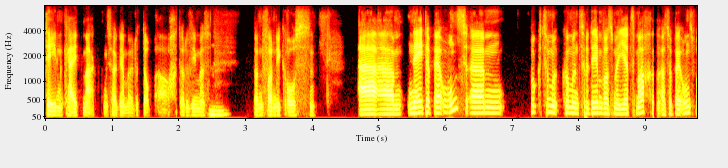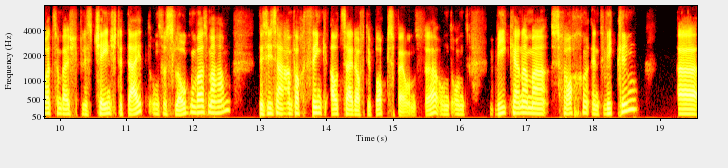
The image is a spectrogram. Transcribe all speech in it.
10 Kite-Marken, sage ich mal, oder Top 8 oder wie man es mhm. dann von den großen. Ähm, nein, da bei uns, ähm, zurückkommen zu dem, was wir jetzt machen. Also bei uns war zum Beispiel das Change the Tide, unser Slogan, was wir haben. Das ist einfach Think outside of the box bei uns. Ja? Und, und wie können wir Sachen entwickeln äh,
